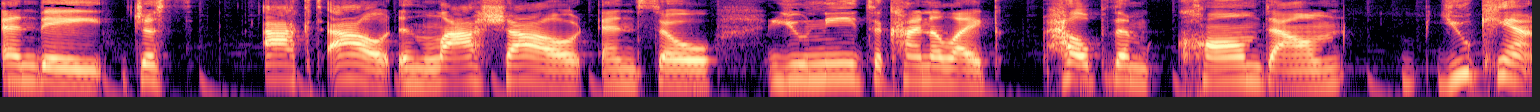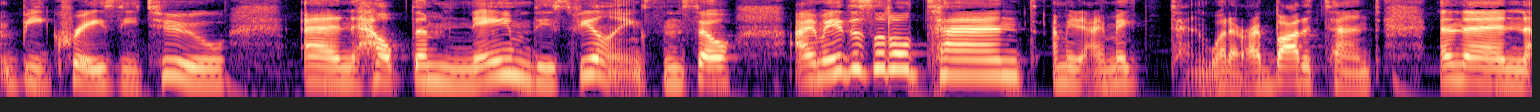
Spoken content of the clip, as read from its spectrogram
and they just act out and lash out, and so you need to kind of like." help them calm down you can't be crazy too and help them name these feelings. And so i made this little tent. I mean i made tent whatever. I bought a tent. And then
